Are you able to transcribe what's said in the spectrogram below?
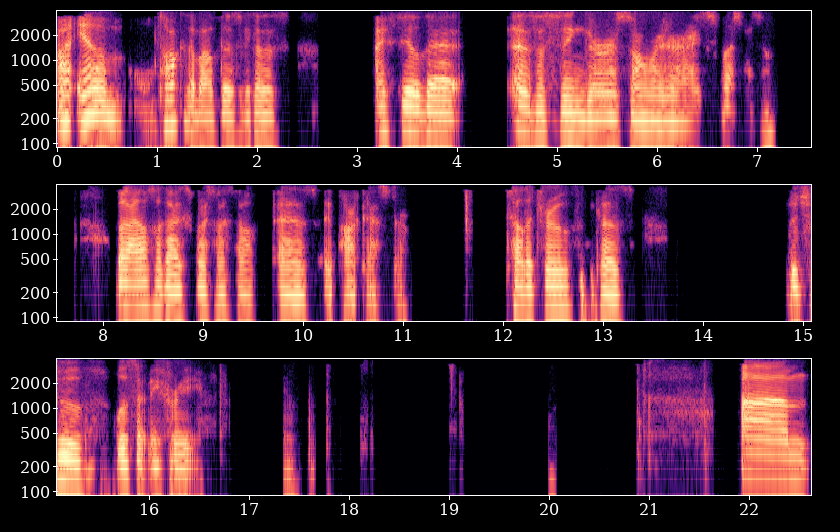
I am talking about this because I feel that as a singer songwriter, I express myself. But I also got to express myself as a podcaster. Tell the truth because the truth will set me free. Um,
